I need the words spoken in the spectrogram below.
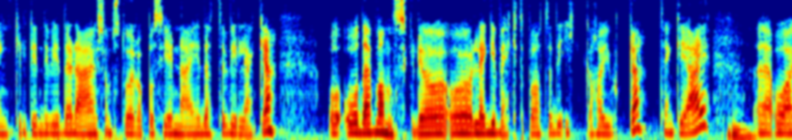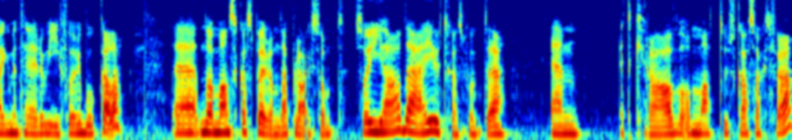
enkeltindivider der som står opp og sier nei, dette vil jeg ikke. Og, og det er vanskelig å, å legge vekt på at de ikke har gjort det, tenker jeg, eh, og argumenterer vi for i boka, da. Eh, når man skal spørre om det er plagsomt. Så ja, det er i utgangspunktet en, et krav om at du skal ha sagt fra,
